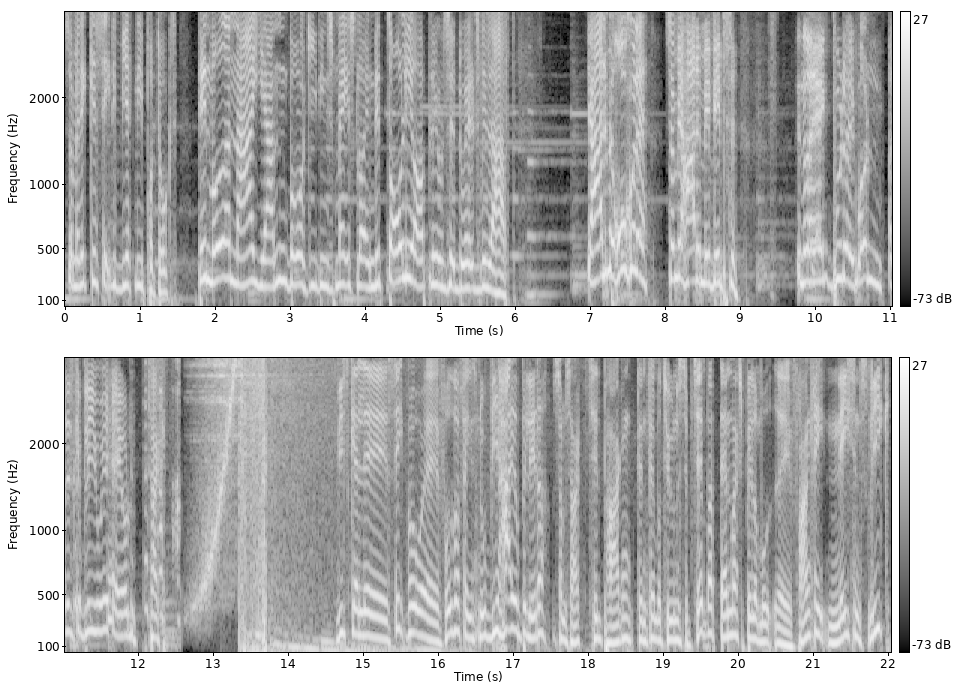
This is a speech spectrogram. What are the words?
så man ikke kan se det virkelige produkt. Det er en måde at narre hjernen på at give din smagsløg en lidt dårligere oplevelse, end du ellers ville have haft. Jeg har det med rucola, som jeg har det med vipse. Det er noget, jeg ikke putter i munden, og det skal blive ude i haven. Tak. Vi skal øh, se på øh, fodboldfans nu. Vi har jo billetter, som sagt, til parken den 25. september. Danmark spiller mod øh, Frankrig, Nations League.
